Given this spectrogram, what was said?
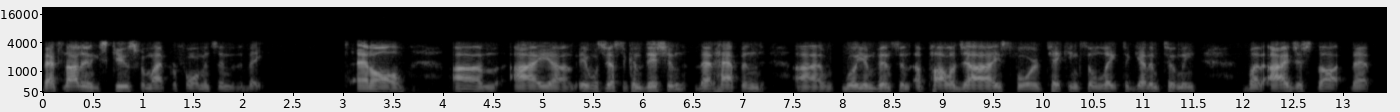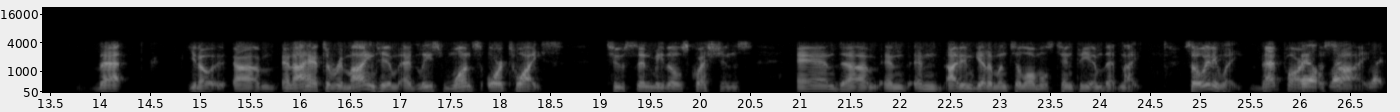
that's not an excuse for my performance in the debate at all. Um, I uh, it was just a condition that happened. Uh, William Vincent apologized for taking so late to get him to me, but I just thought that that you know, um, and I had to remind him at least once or twice to send me those questions, and um, and and I didn't get them until almost 10 p.m. that night. So anyway, that part well, aside. Let,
